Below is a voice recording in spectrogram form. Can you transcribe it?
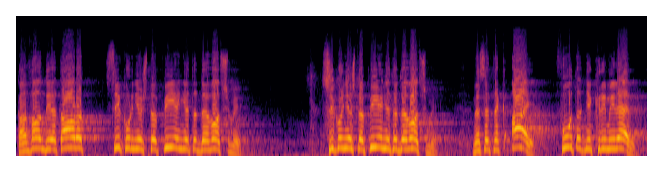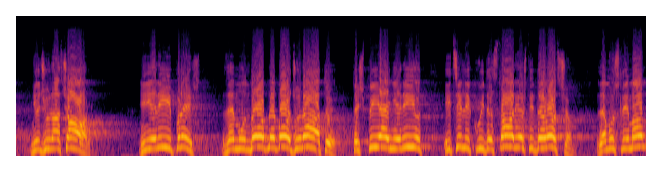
kanë thonë dijetarët, sikur një shtëpi e një të devotshmi. Sikur një shtëpi e një të devotshmi. Nëse tek ai futet një kriminel, një gjynahqar, një njeri i prishtë dhe mundohet me bo gjuna aty, te shpia e njeriut i cili kujdestari është i devotshëm dhe musliman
